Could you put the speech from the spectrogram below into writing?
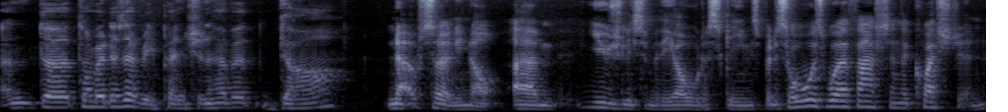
and uh, Tommo, does every pension have a GAR? No, certainly not. Um, usually some of the older schemes, but it's always worth asking the question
